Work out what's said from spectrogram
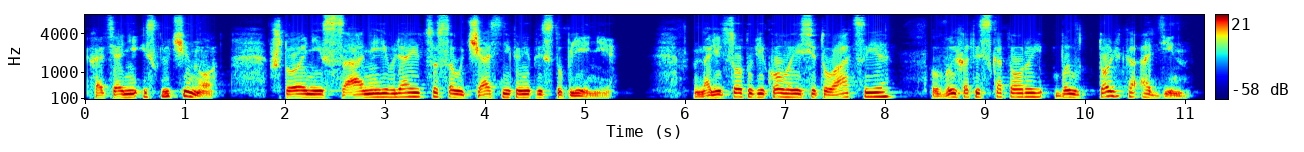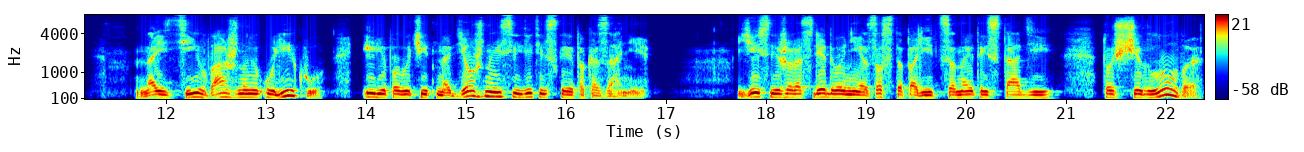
хотя не исключено, что они сами являются соучастниками преступления. Налицо тупиковая ситуация, выход из которой был только один – найти важную улику или получить надежное свидетельское показание. Если же расследование застопорится на этой стадии, то Щеглова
